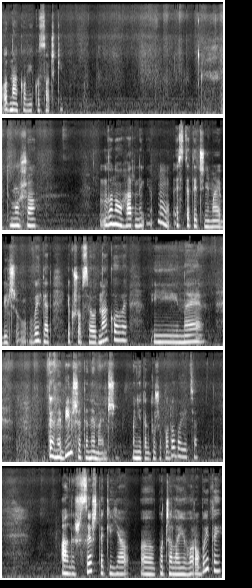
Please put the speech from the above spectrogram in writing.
однакові кусочки. Тому що воно гарне, ну, естетичний має більш вигляд, якщо все однакове і не те не більше, те не менше. Мені так дуже подобається. Але ж все ж таки я е, почала його робити,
